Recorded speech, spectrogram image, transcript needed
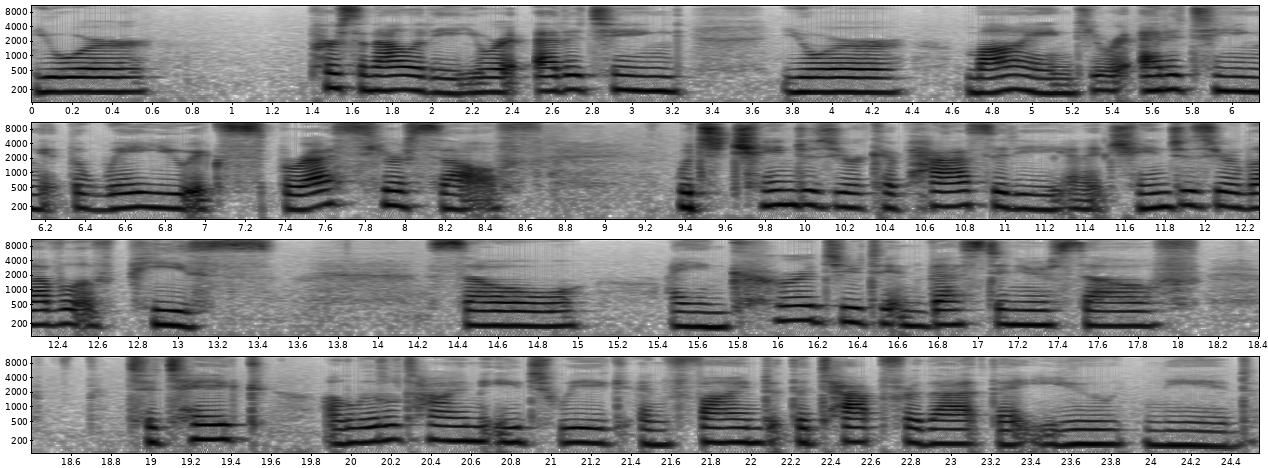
your personality, you are editing your mind, you are editing the way you express yourself, which changes your capacity and it changes your level of peace. So I encourage you to invest in yourself to take a little time each week and find the tap for that that you need.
